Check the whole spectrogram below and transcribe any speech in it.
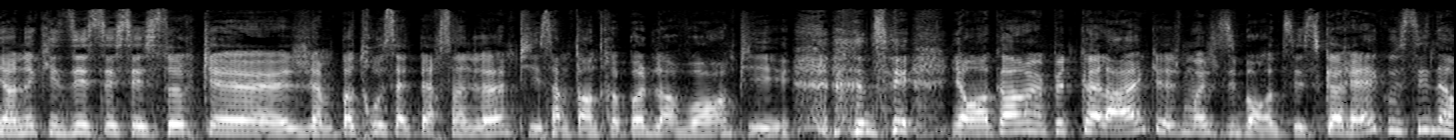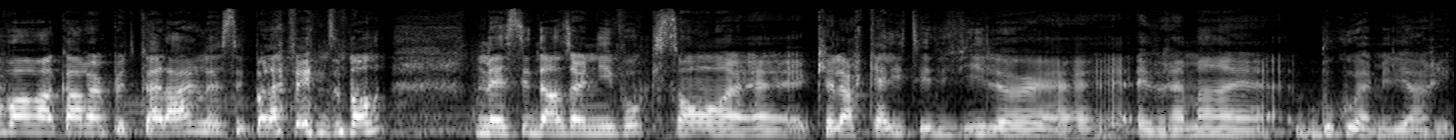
Il y en a qui disent, c'est sûr que j'aime pas trop cette personne-là, puis ça me tentera pas de la revoir, puis, ils ont encore un peu de colère que moi, je dis, bon, c'est correct aussi d'avoir encore un peu de colère, là. C'est pas la fin du monde mais c'est dans un niveau qui sont euh, que leur qualité de vie là, euh, est vraiment euh, beaucoup améliorée.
